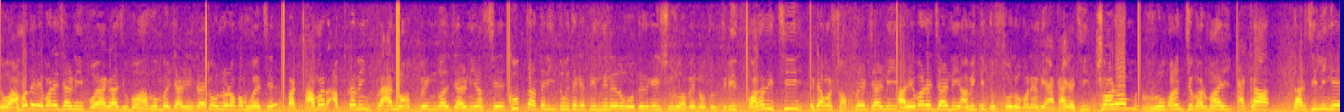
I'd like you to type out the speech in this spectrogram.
তো আমাদের এবারে জার্নি প্রয়াগরাজ মহাকুম্ভের জার্নিটা একটু অন্যরকম হয়েছে বাট আমার upcoming plan north Bengal journey আসছে খুব তাড়াতাড়ি, দুই থেকে তিন দিনের মধ্যে থেকেই শুরু হবে নতুন সিরিজ কথা দিচ্ছি, এটা আমার স্বপ্নের জার্নি আর এবারের জার্নি আমি কিন্তু সোলো মানে আমি একা গেছি। চরম রোমাঞ্চকর ভাই একা দার্জিলিং এ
